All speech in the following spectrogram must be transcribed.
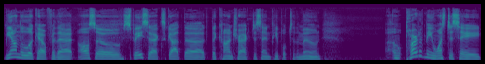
be on the lookout for that. Also, SpaceX got the the contract to send people to the moon. Uh, part of me wants to say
